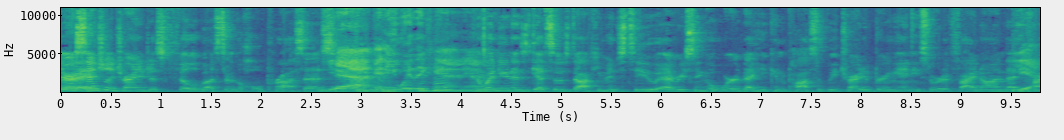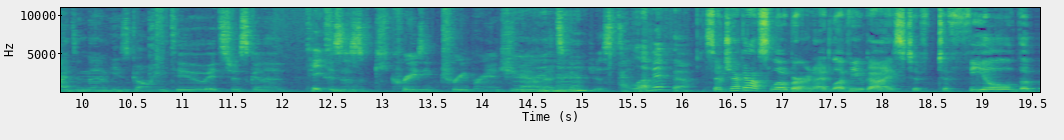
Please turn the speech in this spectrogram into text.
They're Right? essentially trying to just filibuster the whole process. Yeah, any way they Mhm. can. Yeah. And when Nunes gets those documents too, every single word that he can possibly try to bring any sort of fight on that he finds in them, he's going to. It's just gonna Takes is this crazy tree branch now that's gonna Mhm. just. I love it though. So check out Slow Burn. I'd love you guys to to feel the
